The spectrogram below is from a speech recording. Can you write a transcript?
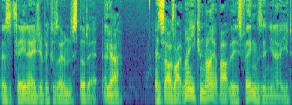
as a teenager because I understood it. And, yeah. and so I was like, well, you can write about these things, and you know, you'd,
